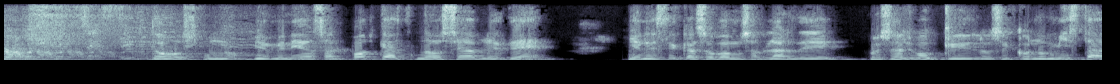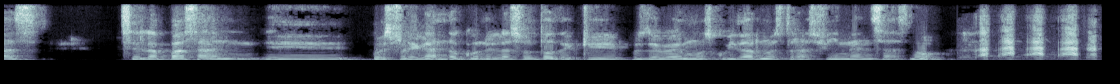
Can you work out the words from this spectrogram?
Vámonos. 2, 1. Bienvenidos al podcast No se hable de. Y en este caso vamos a hablar de, pues algo que los economistas se la pasan, eh, pues fregando con el asunto de que, pues debemos cuidar nuestras finanzas, ¿no?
